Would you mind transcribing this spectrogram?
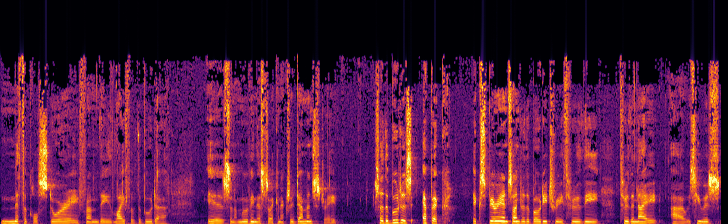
mythical story from the life of the Buddha is, and I'm moving this so I can actually demonstrate. So the Buddha's epic experience under the Bodhi tree through the through the night uh, was he was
